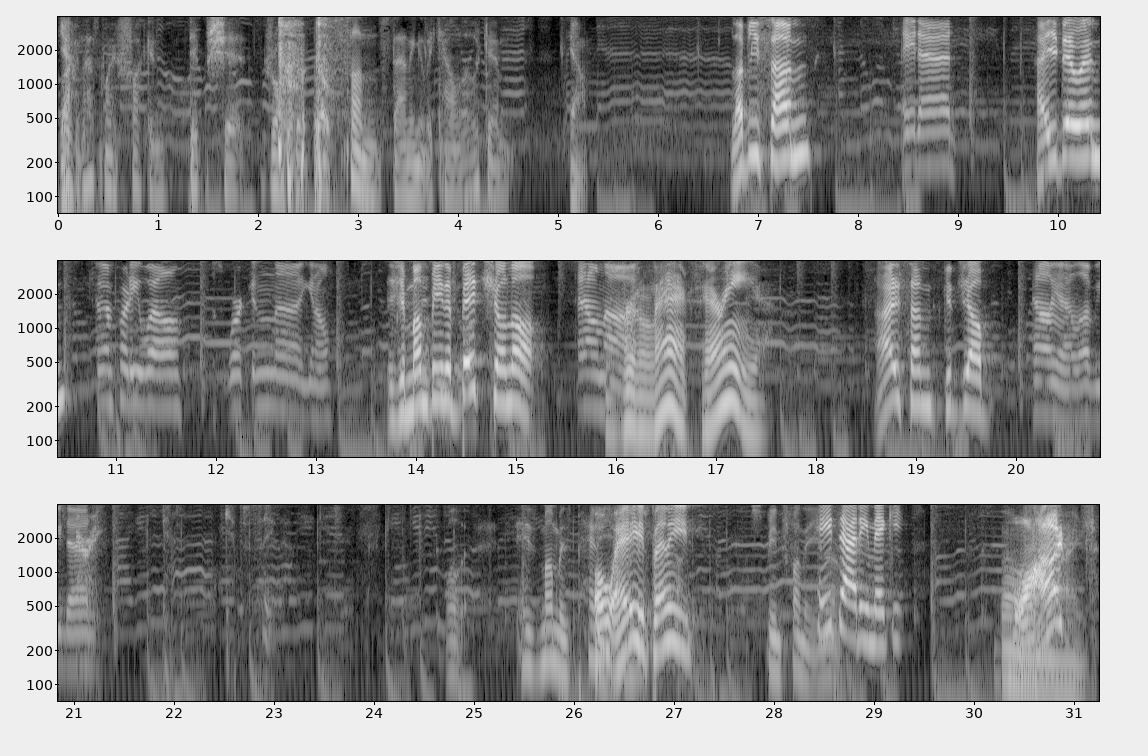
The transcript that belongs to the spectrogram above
Yeah. Look, that's my fucking dipshit drop dead son standing at the counter. Look at him. Yeah. Love you, son. Hey, Dad. How you doing? Doing pretty well. Just working, uh, you know. Is your mum being a bitch or not? Hell no. Relax, Harry. All right, son. Good job. Hell yeah, I love you, Dad. Can't just say that. Well, his mum is Penny. Oh, so hey, she's Penny. Just being funny. you Hey, know? Daddy Mickey. Oh What?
